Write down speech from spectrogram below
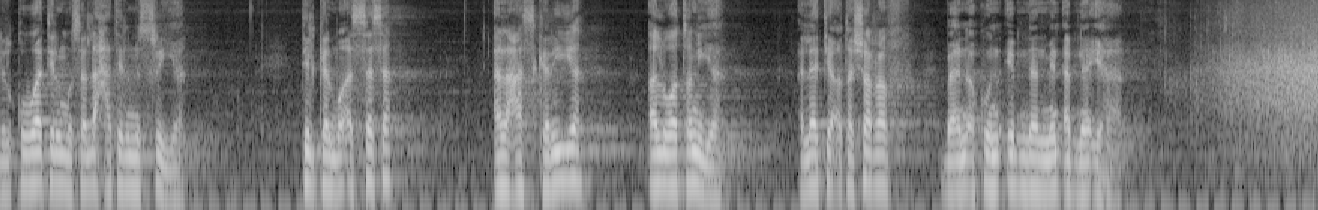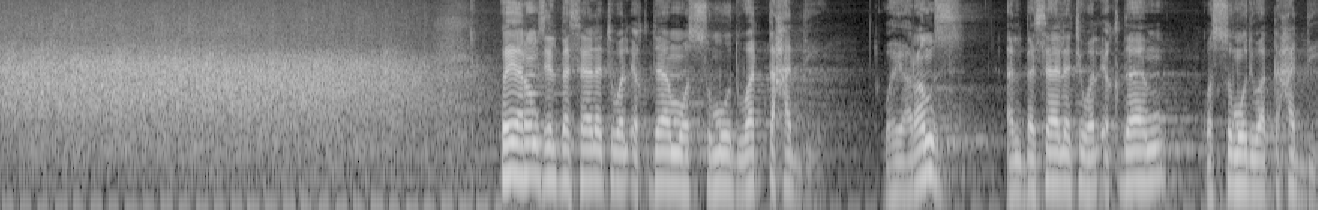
للقوات المسلحة المصرية تلك المؤسسة العسكرية الوطنية التي أتشرف بأن أكون ابنا من أبنائها. وهي رمز البسالة والإقدام والصمود والتحدي. وهي رمز البسالة والإقدام والصمود والتحدي.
